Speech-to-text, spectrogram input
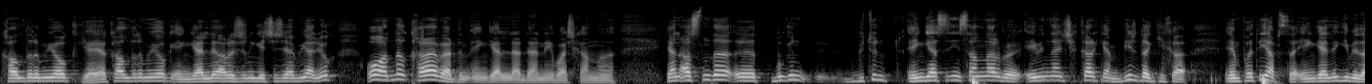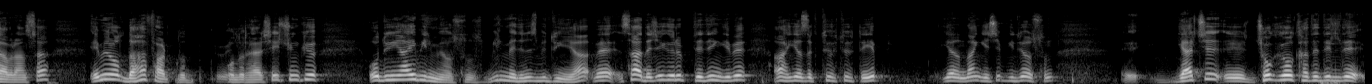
Kaldırımı yok, yaya kaldırımı yok, engelli aracının geçeceği bir yer yok. O anda karar verdim Engelliler Derneği Başkanlığı'nı. Yani aslında e, bugün e, bütün engelsiz insanlar böyle evinden çıkarken bir dakika empati yapsa, engelli gibi davransa emin ol daha farklı olur her şey. Çünkü o dünyayı bilmiyorsunuz. Bilmediğiniz bir dünya ve sadece görüp dediğin gibi ah yazık tüh tüh deyip yanından geçip gidiyorsun. E, Gerçi e, çok yol kat edildi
